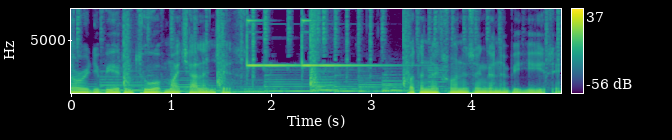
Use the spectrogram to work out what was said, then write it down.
already beaten two of my challenges. But the next one isn't gonna be easy.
